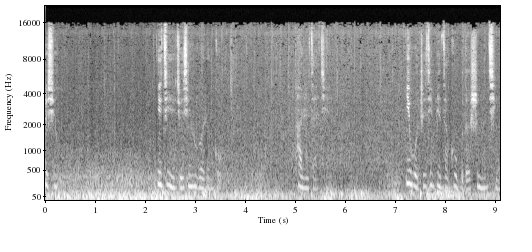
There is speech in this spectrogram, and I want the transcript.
师兄，你既已决心入恶人谷，他日再见，你我之间便再顾不得师门情谊。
